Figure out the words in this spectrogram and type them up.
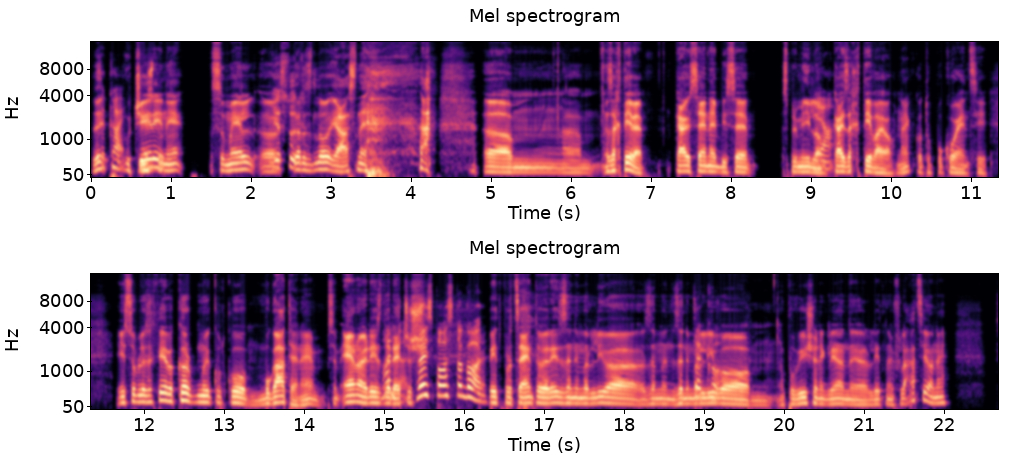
Zdaj, včeraj ne, so imeli uh, zelo jasne um, um, zahteve, kaj vse ne bi se spremenilo, ja. kaj zahtevajo ne, kot upokojenci. In so bile zahteve kar tako bogate. Sem, eno je res, da rečeš: 5% je res zanemrljivo povišanje glede na letno inflacijo. Ne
